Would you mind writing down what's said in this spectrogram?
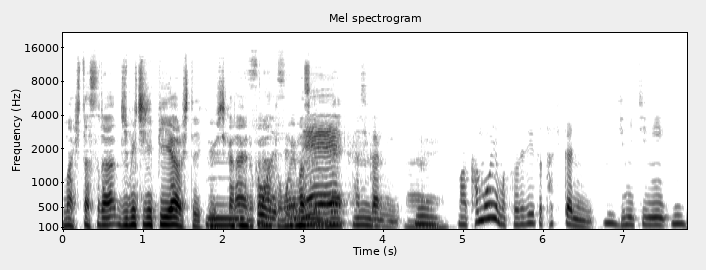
まあ、ひたすら地道に PR していくしかないのかなと思いますけどね。ね確かに。はいうんまあ、カモエもそれで言うと確かに地道にうん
